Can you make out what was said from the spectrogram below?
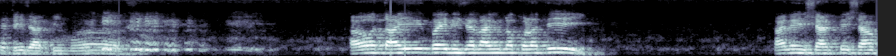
कुठे जाती मग? अहो ताई बहिणीच्या लाईव्हला पळती. आले शांती श्याम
